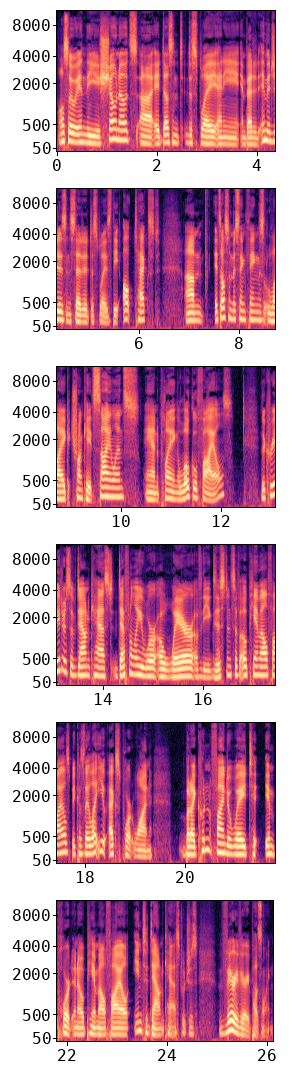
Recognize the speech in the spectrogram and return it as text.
Also, in the show notes, uh, it doesn't display any embedded images. Instead, it displays the alt text. Um, it's also missing things like truncate silence and playing local files. The creators of Downcast definitely were aware of the existence of OPML files because they let you export one, but I couldn't find a way to import an OPML file into Downcast, which is very, very puzzling.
